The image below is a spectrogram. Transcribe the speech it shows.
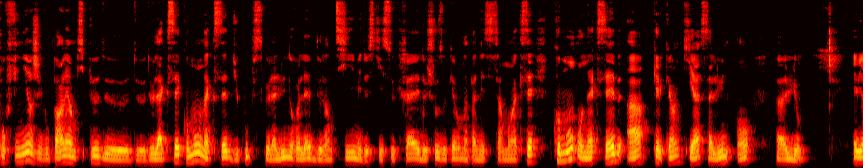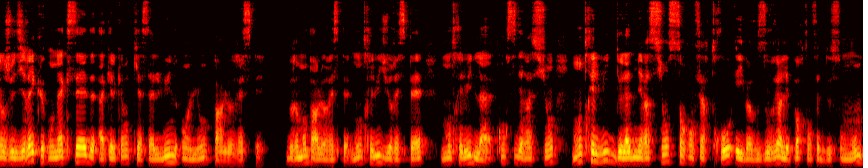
pour finir, je vais vous parler un petit peu de, de, l'accès, comment on accède du coup, puisque la lune relève de l'intime et de ce qui est secret, de choses auxquelles on n'a pas nécessairement accès, comment on accède à quelqu'un qui a sa lune en lion? Eh bien, je dirais qu'on accède à quelqu'un qui a sa lune en lion par le respect. Vraiment par le respect. Montrez-lui du respect, montrez-lui de la considération, montrez-lui de l'admiration sans en faire trop et il va vous ouvrir les portes en fait de son monde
